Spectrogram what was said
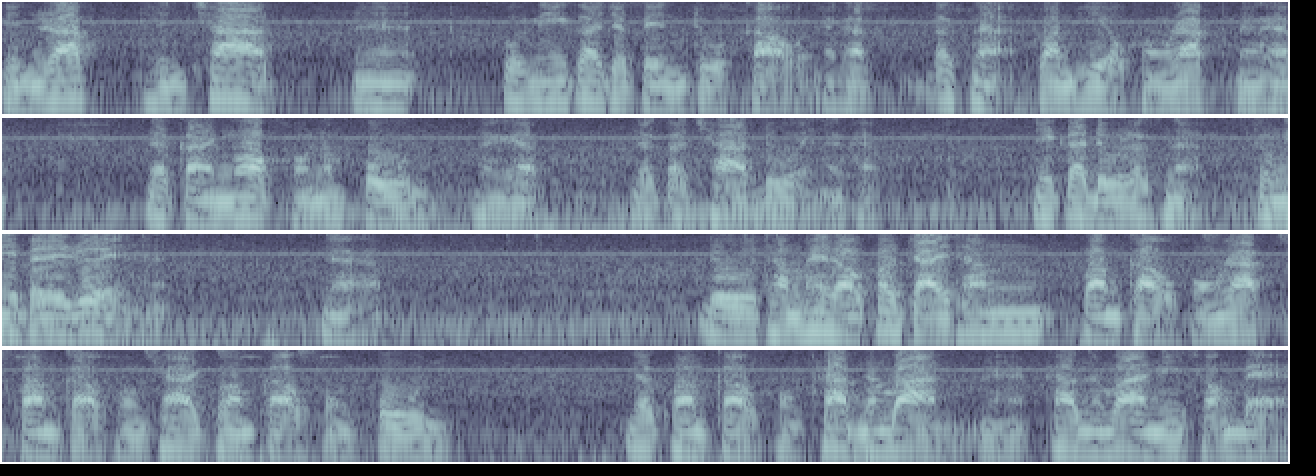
เห็นรักเห็นชาตินะฮะพวกนี้ก็จะเป็นตัวเก่านะครับ ลักษณะความเหี่ยวของรักนะครับ และการงอกของน้ำปูนนะครับ แล้วก็ชาติด้วยนะครับ นี่ก็ดูลักษณะตรงนี้ไปเรื่อยๆนะครับ ดูทำให้เราเข้าใจทั้งความเก่าของรัก ความเก่าของชาติ ความเก่าของปูน และความเก่าของคราบน้ำว่านนะฮะคราบน้ำว่านมีสองแบบ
